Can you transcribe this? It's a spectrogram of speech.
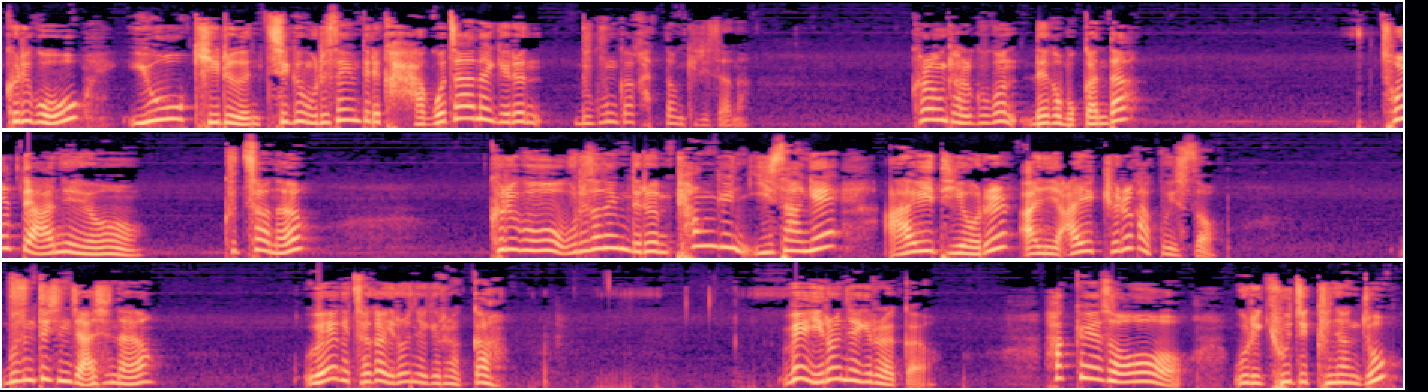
그리고 요 길은 지금 우리 선생님들이 가고자 하는 길은 누군가 갔던 길이잖아. 그럼 결국은 내가 못 간다? 절대 아니에요. 그렇지 않아요? 그리고 우리 선생님들은 평균 이상의 아이디어를 아니 IQ를 갖고 있어. 무슨 뜻인지 아시나요? 왜 제가 이런 얘기를 할까? 왜 이런 얘기를 할까요? 학교에서 우리 교직 그냥 줘?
